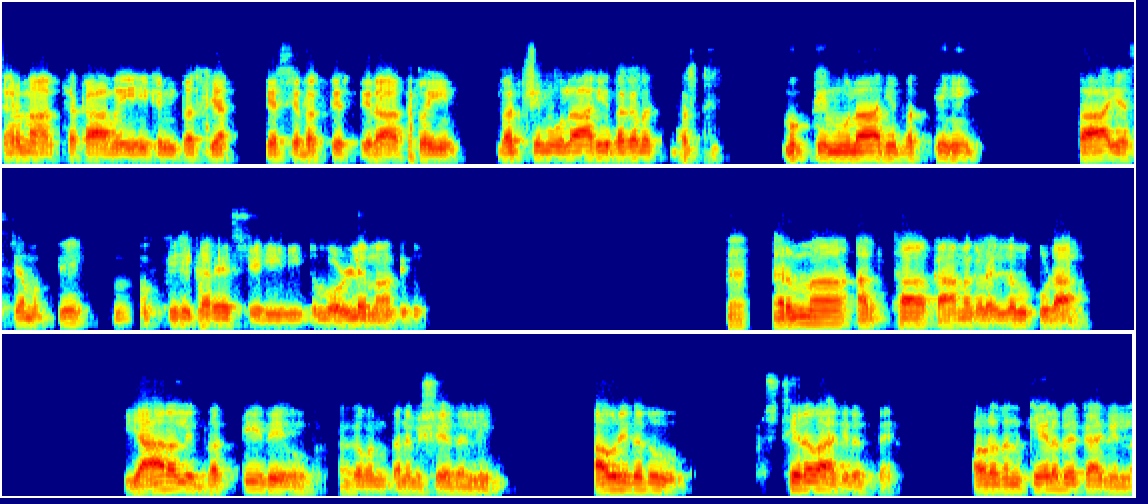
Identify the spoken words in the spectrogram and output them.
ಧರ್ಮಾರ್ಥ ಕಾಮೈ ಕಿಂ ತಸ್ಯ ಯಸ್ಯ ಭಕ್ತಿ ಸ್ಥಿರ ತ್ವಯಿ. ಭಕ್ತಿ ಮೂಲಾ ಹಿ ಭಗವತ್ ಭಕ್ತಿ, ಮುಕ್ತಿ ಮೂಲಾ ಹಿ. ಭಕ್ತಿ ಸಾ ಯಸ್ಯ ಮುಕ್ತಿ ಮುಕ್ತಿ ಕರೆಸ್ಯ ಹಿ. ತುಂಬಾ ಒಳ್ಳೆ ಮಾತಿದು. ಧರ್ಮ, ಅರ್ಥ, ಕಾಮಗಳೆಲ್ಲವೂ ಕೂಡ ಯಾರಲ್ಲಿ ಭಕ್ತಿ ಇದೆಯೋ ಭಗವಂತನ ವಿಷಯದಲ್ಲಿ ಅವರಿಗದು ಸ್ಥಿರವಾಗಿರುತ್ತೆ. ಅವರದನ್ನು ಕೇಳಬೇಕಾಗಿಲ್ಲ.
